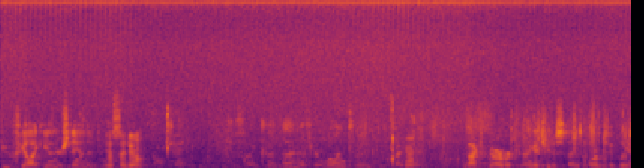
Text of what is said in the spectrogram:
Do You feel like you understand it? Yes, I do. Okay. If I could then, if you're willing to. Okay. Dr. Garver, can I get you to sign the form too, please?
